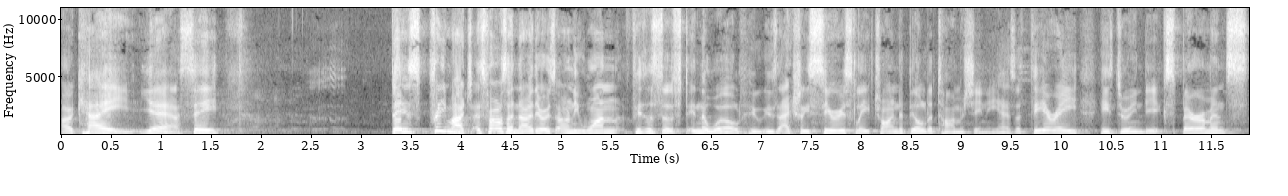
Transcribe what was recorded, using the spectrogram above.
Okay, yeah, see, there's pretty much, as far as I know, there is only one physicist in the world who is actually seriously trying to build a time machine. He has a theory, he's doing the experiments.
